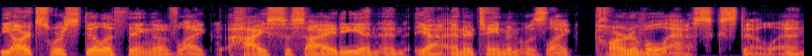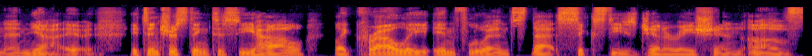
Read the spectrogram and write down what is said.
the arts were still a thing of like high society and and yeah, entertainment was like carnival esque still. And and yeah, it, it's interesting to see how like Crowley influenced that 60s generation of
